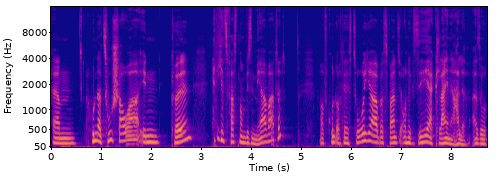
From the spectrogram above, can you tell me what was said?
Ähm, 100 Zuschauer in Köln. Hätte ich jetzt fast noch ein bisschen mehr erwartet. Aufgrund auch der Historie, aber es war natürlich auch eine sehr kleine Halle. Also,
